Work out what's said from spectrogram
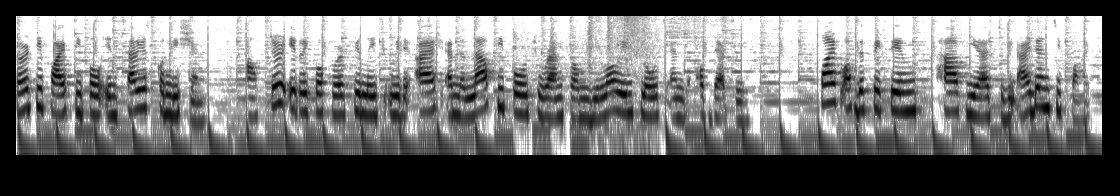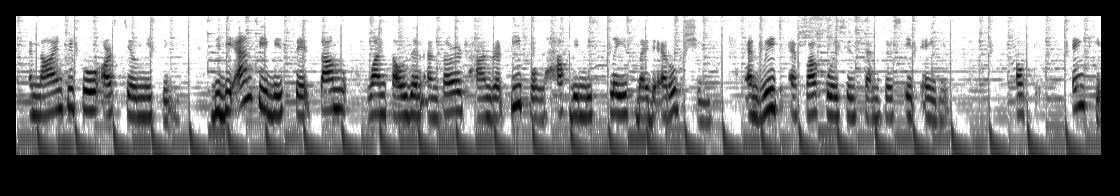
35 people in serious condition. After it recovered village with the ash and allowed people to run from the lowering clouds and of debris. Five of the victims have yet to be identified and nine people are still missing. The BNPB said some 1,300 people have been displaced by the eruption and reached evacuation centers it aided. Okay, thank you.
